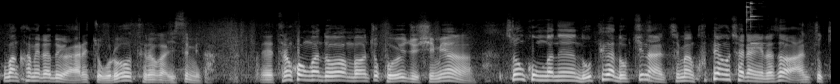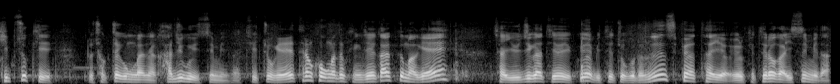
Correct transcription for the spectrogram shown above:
후방 카메라도 이 아래쪽으로 들어가 있습니다. 네, 트렁크 공간도 한번 쭉 보여주시면 트렁크 공간은 높이가 높지는 않지만 쿠페형 차량이라서 안쪽 깊숙이 또 적재 공간을 가지고 있습니다. 뒤쪽에 트렁크 공간도 굉장히 깔끔하게 잘 유지가 되어 있고요. 밑에 쪽으로는 스페어 타이어 이렇게 들어가 있습니다.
